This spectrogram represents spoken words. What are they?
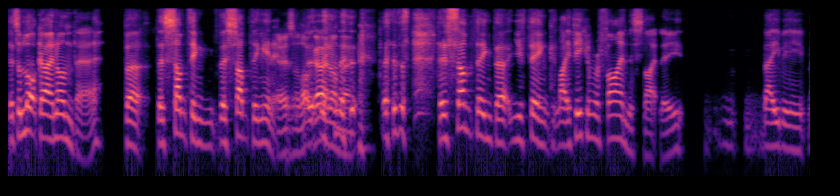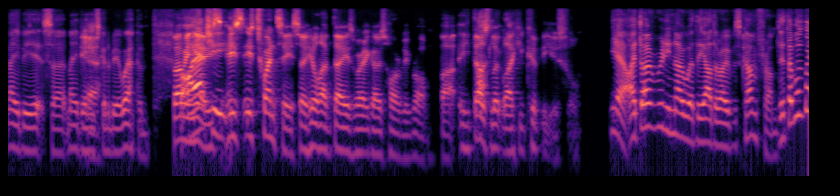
there's a lot going on there, but there's something, there's something in it. There's a lot going on there. there's, there's something that you think, like, if he can refine this slightly, maybe, maybe it's, uh, maybe Yeah. he's going to be a weapon. But I mean, I yeah, actually- he's, he's he's twenty, so he'll have days where it goes horribly wrong. But he does look like he could be useful. Yeah, I don't really know where the other overs come from. Did they? What did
